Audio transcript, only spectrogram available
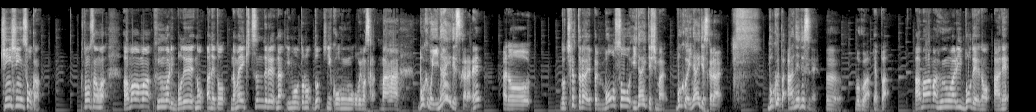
近親相関。布団さんは、甘々ふんわりボデーの姉と生意気ツンデレな妹のどっちに興奮を覚えますか？まあ、僕もいないですからね。あのどっちかって言ったら、やっぱり妄想を抱いてしまう。僕はいないですから、僕はやっぱ姉ですね。うん。僕は、やっぱ、甘々ふんわりボデーの姉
